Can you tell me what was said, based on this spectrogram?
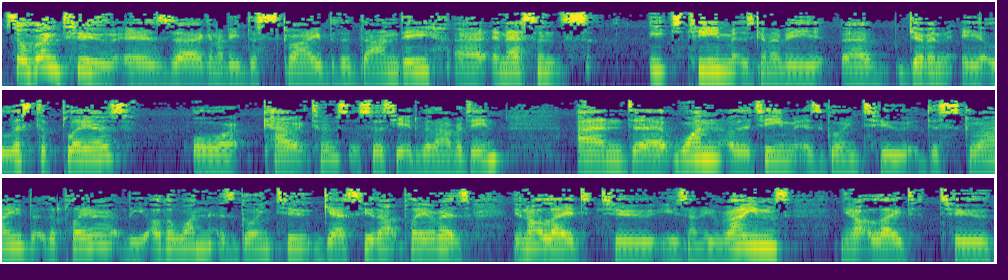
So round two is uh, going to be describe the dandy. Uh, in essence, each team is going to be uh, given a list of players or characters associated with Aberdeen, and uh, one of the team is going to describe the player. The other one is going to guess who that player is. You're not allowed to use any rhymes. You're not allowed to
